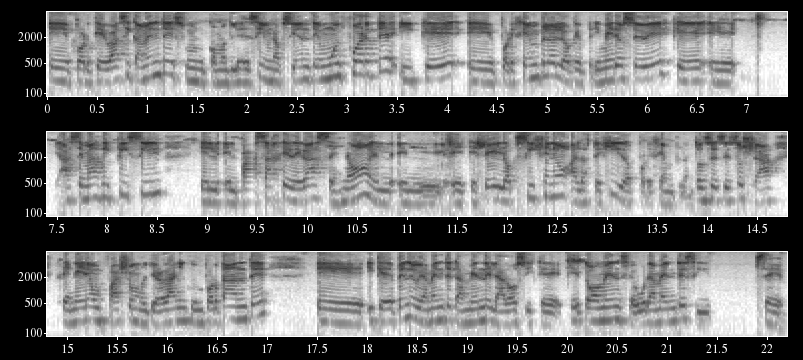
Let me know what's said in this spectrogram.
eh, porque básicamente es un, como les decía, un accidente muy fuerte y que, eh, por ejemplo, lo que primero se ve es que hace más difícil el, pasaje de gases, ¿no? El, que llegue el oxígeno a los tejidos, por ejemplo. Entonces eso ya genera un fallo multiorgánico importante y que depende obviamente también de la dosis que, que tomen, seguramente si se,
